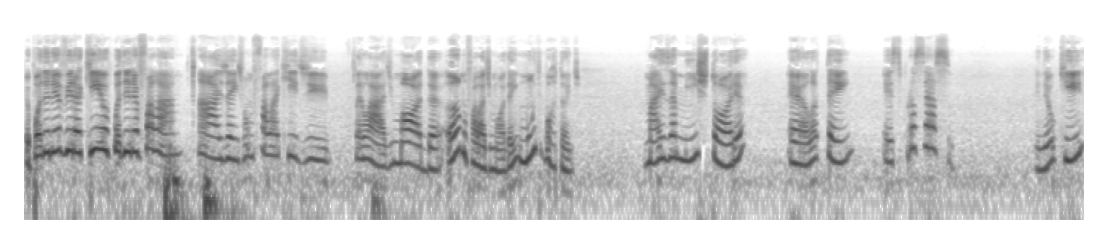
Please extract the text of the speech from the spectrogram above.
Eu poderia vir aqui, eu poderia falar. Ai, gente, vamos falar aqui de, sei lá, de moda. Amo falar de moda, é muito importante. Mas a minha história, ela tem esse processo. Entendeu? Que,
